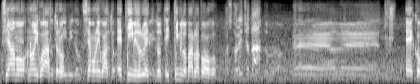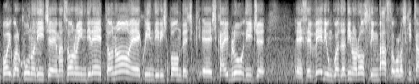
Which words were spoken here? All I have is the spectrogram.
Siamo noi quattro. Siamo noi quattro. È timido, lui è, è timido, parla poco. Ma scorreggia tanto però. Eh. Ecco, poi qualcuno dice ma sono in diretta o no? E quindi risponde eh, Sky Blue, dice eh, se vedi un quadratino rosso in basso con la scritta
